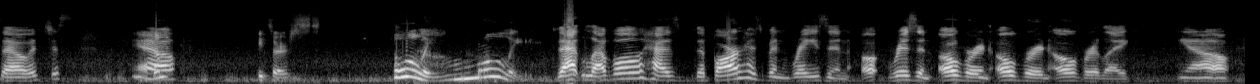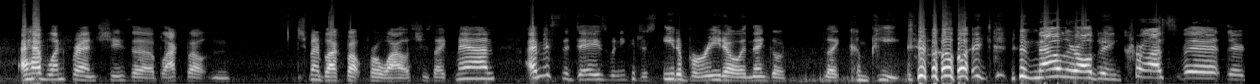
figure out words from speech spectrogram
So it's just you know, it's our holy moly that level has the bar has been raising uh, risen over and over and over like you know. I have one friend she's a black belt and she's been a black belt for a while. She's like man i miss the days when you could just eat a burrito and then go like compete. Like now they're all doing crossfit they're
